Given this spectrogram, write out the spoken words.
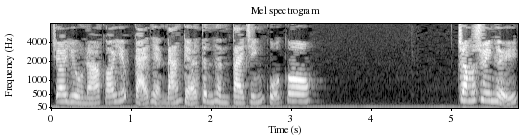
cho dù nó có giúp cải thiện đáng kể tình hình tài chính của cô. Trong suy nghĩ,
